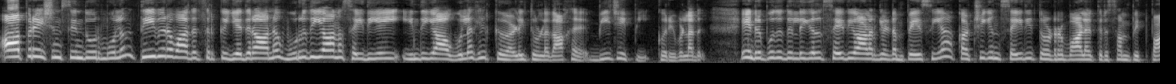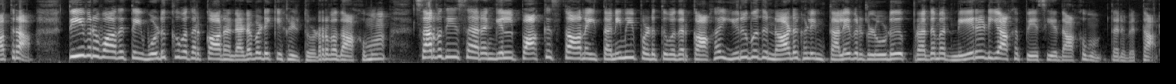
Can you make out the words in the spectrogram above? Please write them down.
ஆபரேஷன் சிந்தூர் மூலம் தீவிரவாதத்திற்கு எதிரான உறுதியான செய்தியை இந்தியா உலகிற்கு அளித்துள்ளதாக பிஜேபி கூறியுள்ளது. இன்று புதுதில்லியில் செய்தியாளர்களிடம் பேசிய அக்கட்சியின் செய்தித் தொடர்பாளர் திரு சம்பித் பாத்ரா தீவிரவாதத்தை ஒடுக்குவதற்கான நடவடிக்கைகள் தொடர்வதாகவும் சர்வதேச அரங்கில் பாகிஸ்தானை தனிமைப்படுத்துவதற்காக இருபது நாடுகளின் தலைவர்களோடு பிரதமர் நேரடியாக பேசியதாகவும் தெரிவித்தார்.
